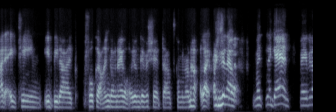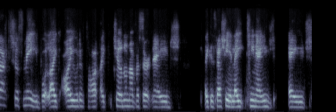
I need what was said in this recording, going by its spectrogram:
at 18, you'd be like, fuck it, I'm going out. I don't give a shit dad's coming or not. Like, I don't know. But again, maybe that's just me, but like I would have thought like children of a certain age, like especially a late teenage age,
